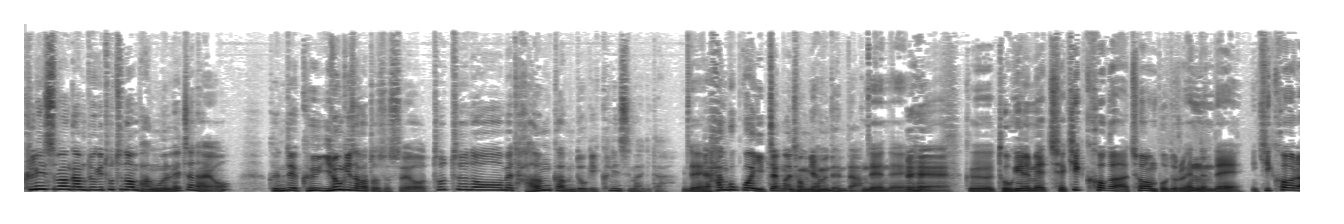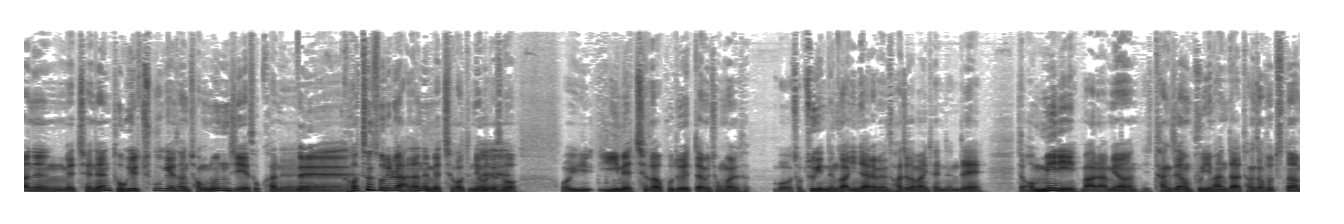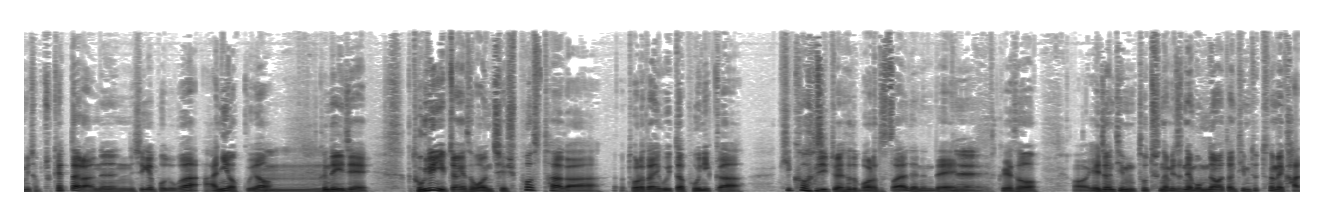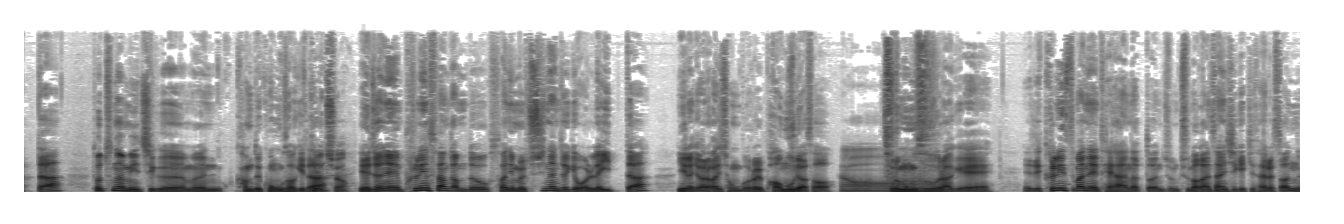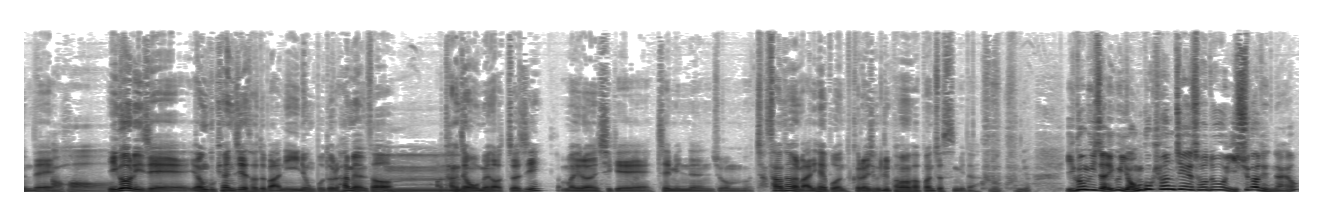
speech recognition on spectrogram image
클린스만 감독이 토트넘 방문을 했잖아요. 근데 그 이런 기사가 떴었어요. 토트넘의 다음 감독이 클린스만이다. 네. 네 한국과 입장만 정리하면 된다. 네네. 네. 그 독일 매체 키커가 처음 보도를 했는데 이 키커라는 매체는 독일 축구계에선 정론지에 속하는 네. 그 허튼 소리를 안 하는 매체거든요. 네. 그래서 어, 이, 이 매체가 보도했다면 정말 뭐 접촉이 있는 거 아니냐라면서 음. 화제가 많이 됐는데 엄밀히 말하면 당장 부임한다, 당장 토트넘이 접촉했다라는 식의 보도가 아니었고요. 음. 근데 이제 독일인 입장에서 원체 슈퍼스타가 돌아다니고 있다 보니까 키커즈 입장에서도 뭐라도 써야 되는데 네. 그래서 어, 예전 팀 토트넘 예전에 몸담았던 팀 토트넘에 갔다 토트넘이 지금은 감독 공석이다. 그렇죠. 예전에 플린스만 감독 선임을 추진한 적이 원래 있다. 이런 여러 가지 정보를 버무려서 어. 두루뭉술하게 이제 클린스만에 대한 어떤 좀 주마간산식의 기사를 썼는데 어허. 이걸 이제 영국 현지에서도 많이 인용 보도를 하면서 음. 어, 당장 오면 어쩌지? 뭐 이런 식의 재밌는 좀 상상을 많이 해본 그런 식으로 일파만파 번졌습니다. 그렇군요. 이건 기자 이거 영국 현지에서도 이슈가 됐나요?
